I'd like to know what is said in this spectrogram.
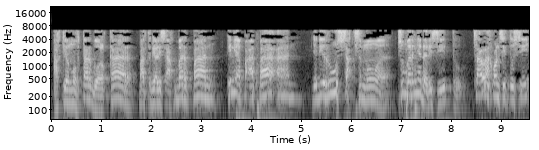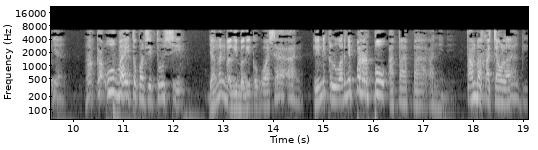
Akil Muhtar Golkar, Patrialis Akbar PAN. Ini apa-apaan? Jadi rusak semua. Sumbernya dari situ. Salah konstitusinya. Maka ubah itu konstitusi. Jangan bagi-bagi kekuasaan. Ini keluarnya perpu apa-apaan ini. Tambah kacau lagi.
